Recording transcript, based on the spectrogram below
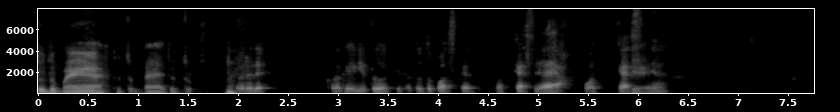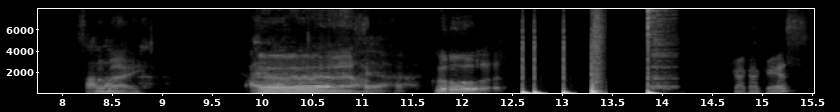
tutup aja, tutup aja, tutup. Ya udah deh kalau kayak gitu kita tutup podcast podcast ya podcastnya salam Bye-bye. Ayah, Eh, ayah. good Kakak Kes.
